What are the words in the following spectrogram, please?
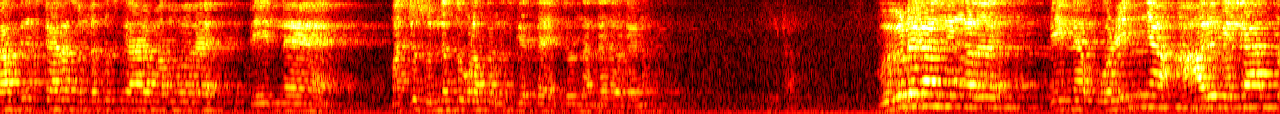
രാത്രി നിസ്കാരം സുന്നത്ത് അതുപോലെ പിന്നെ മറ്റു സുന്നത്തുകളൊക്കെ നിസ്കരിക്കാൻ ഏറ്റവും നല്ലത് എവിടെയാണ്? വീടുകൾ നിങ്ങൾ പിന്നെ ഒഴിഞ്ഞ ആരുമില്ലാത്ത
